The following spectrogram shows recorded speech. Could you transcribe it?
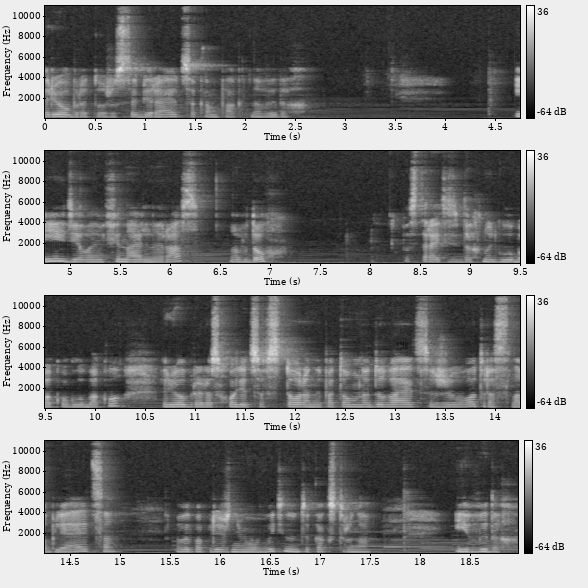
Ребра тоже собираются компактно. Выдох. И делаем финальный раз. Вдох. Постарайтесь вдохнуть глубоко-глубоко. Ребра расходятся в стороны, потом надувается живот, расслабляется. Вы по-прежнему вытянуты, как струна. И выдох.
